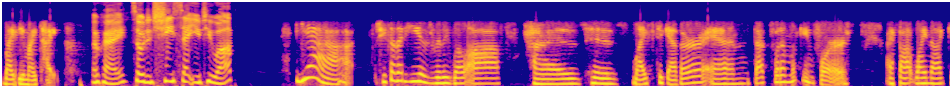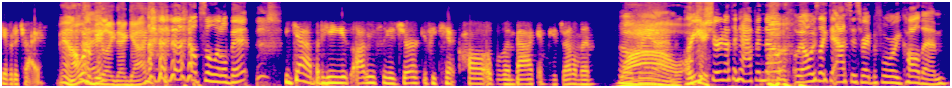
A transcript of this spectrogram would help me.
might be my type. Okay. So did she set you two up? Yeah, she said that he is really well off, has his life together, and that's what I'm looking for. I thought, why not give it a try? Man, I want to be like that guy. that helps a little bit. Yeah, but he's obviously a jerk if he can't call a woman back and be a gentleman. Oh, man. Wow. Are you sure nothing happened though? we always like to ask this right before we call them.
